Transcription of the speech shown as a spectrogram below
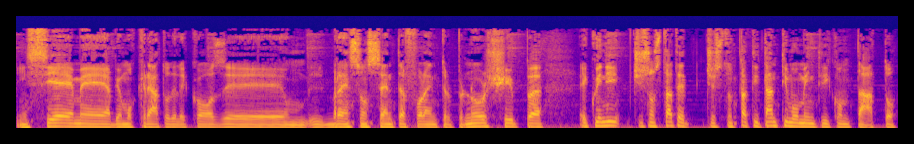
insieme, abbiamo creato delle cose, un- il Branson Center for Entrepreneurship, e quindi ci sono, state, ci sono stati tanti momenti di contatto.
